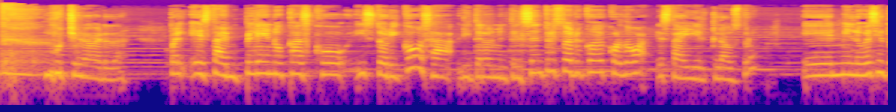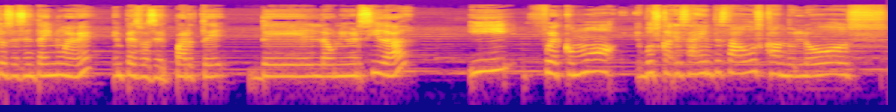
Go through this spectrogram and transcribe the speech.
Mucho, la verdad. Pues está en pleno casco histórico, o sea, literalmente el centro histórico de Córdoba está ahí el claustro. En 1969 empezó a ser parte de la universidad y fue como busca esa gente estaba buscando los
